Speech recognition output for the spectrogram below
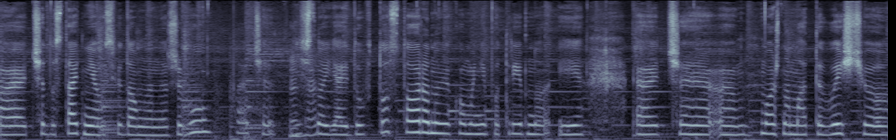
е, чи достатньо я усвідомлено живу, чи дійсно я йду в ту сторону, в яку мені потрібно, і чи можна мати вищу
